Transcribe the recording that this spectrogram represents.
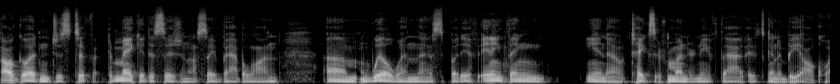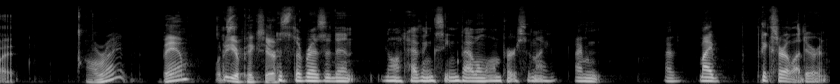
I'll go ahead and just to, to make a decision. I'll say Babylon um, will win this. But if anything, you know, takes it from underneath that, it's going to be all quiet. All right. Bam. What are your picks here? As the resident, not having seen Babylon person, I, I'm, I, my picks are a lot different.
